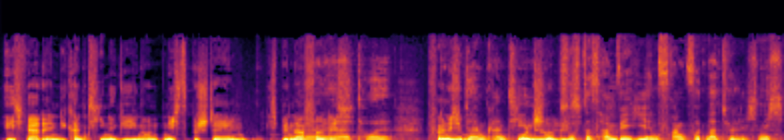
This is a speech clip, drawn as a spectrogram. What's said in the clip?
ich werde in die Kantine gehen und nichts bestellen. Ich bin da ja, völlig, ja, toll. völlig du mit deinem Kantinenluxus, das haben wir hier in Frankfurt natürlich nicht.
